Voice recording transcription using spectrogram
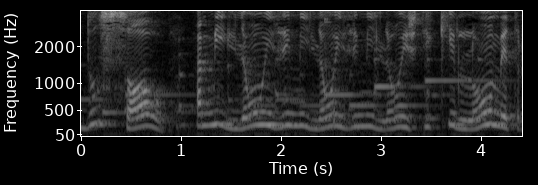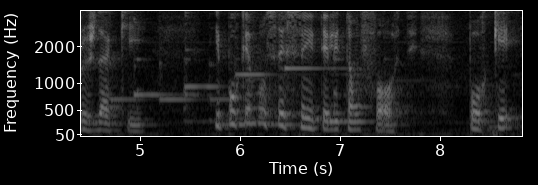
do Sol a milhões e milhões e milhões de quilômetros daqui. E por que você sente ele tão forte? Porque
